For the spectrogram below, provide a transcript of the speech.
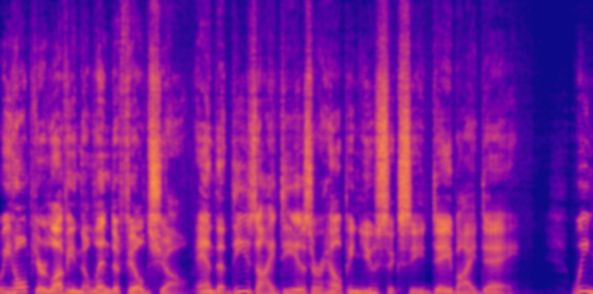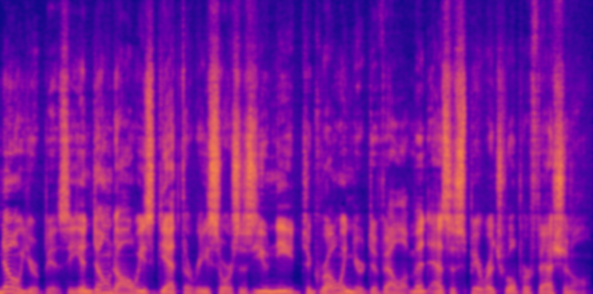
We hope you're loving the Linda Field Show and that these ideas are helping you succeed day by day. We know you're busy and don't always get the resources you need to grow in your development as a spiritual professional.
